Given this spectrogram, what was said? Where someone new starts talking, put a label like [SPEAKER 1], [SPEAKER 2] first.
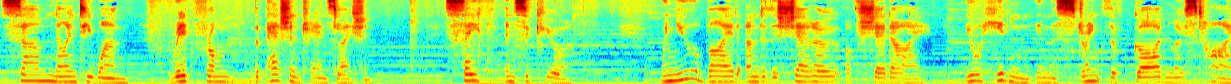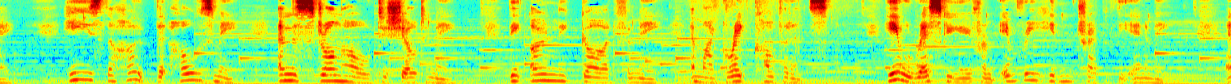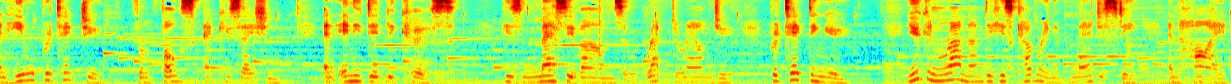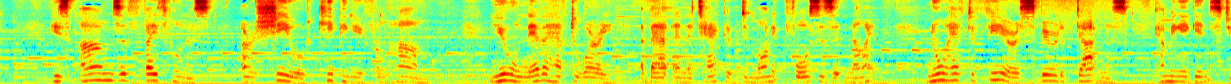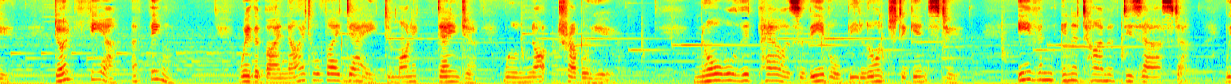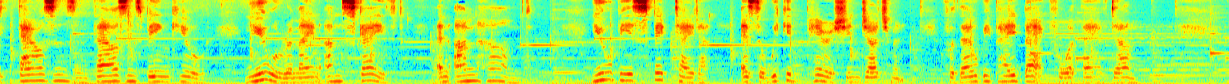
[SPEAKER 1] Psalm 91, read from the Passion Translation. Safe and secure. When you abide under the shadow of Shaddai, you're hidden in the strength of God Most High. He's the hope that holds me and the stronghold to shelter me, the only God for me and my great confidence. He will rescue you from every hidden trap of the enemy, and He will protect you from false accusation and any deadly curse. His massive arms are wrapped around you, protecting you. You can run under His covering of majesty and hide. His arms of faithfulness are a shield keeping you from harm. You will never have to worry about an attack of demonic forces at night, nor have to fear a spirit of darkness coming against you. Don't fear a thing. Whether by night or by day, demonic danger will not trouble you, nor will the powers of evil be launched against you. Even in a time of disaster, with thousands and thousands being killed, you will remain unscathed and unharmed. You will be a spectator as the wicked perish in judgment, for they will be paid back for what they have done.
